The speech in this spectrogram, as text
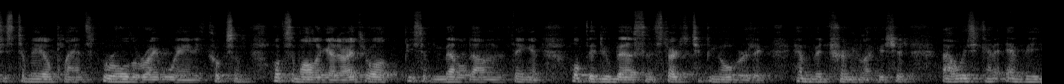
his tomato plants grow the right way and he cooks them, hooks them all together. I throw a piece of metal down in the thing and hope they do best and it starts tipping over. They haven't been trimming like it should. I always kind of envy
